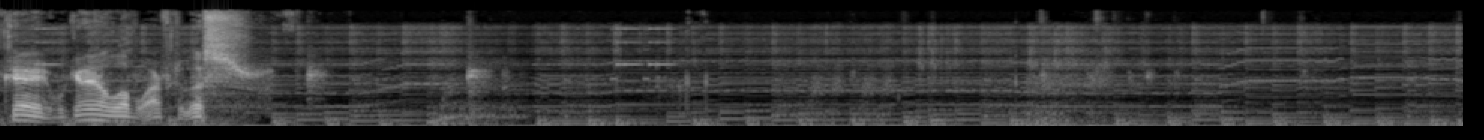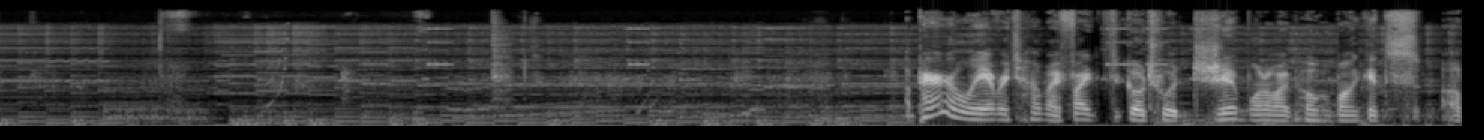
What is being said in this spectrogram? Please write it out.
Okay, we're getting a level after this. Apparently every time I fight to go to a gym, one of my Pokemon gets a,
